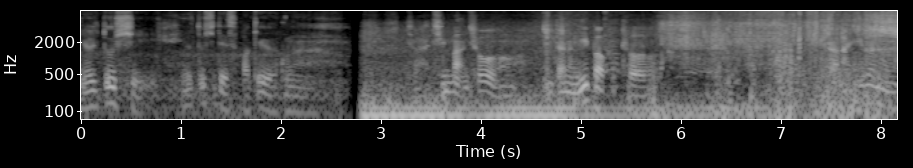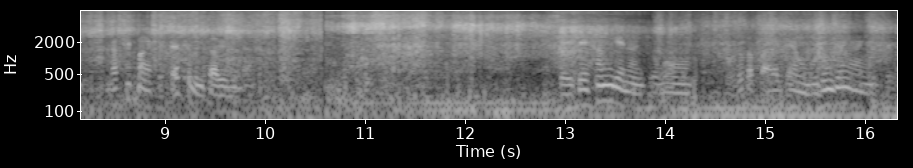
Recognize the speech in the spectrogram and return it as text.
12시, 12시 돼서 바뀌겠구나. 자, 짐 많죠? 일단은 밑밥부터. 자, 이거는 낚시방에서 세트 밑밥입니다. 세개 한 개는 조금 도로가 빠를 때는 무릉 경향이 있어요.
